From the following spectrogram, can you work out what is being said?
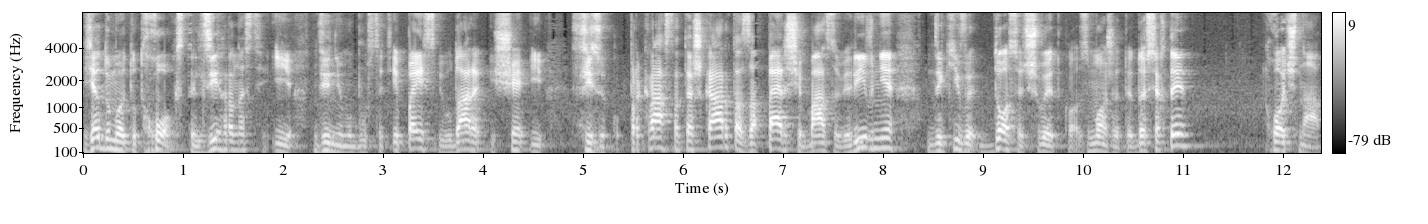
Я думаю, тут хок стиль зіграності, і він йому бустить і пейс, і удари, і ще і фізику. Прекрасна теж карта за перші базові рівні, які ви досить швидко зможете досягти. Хоч на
